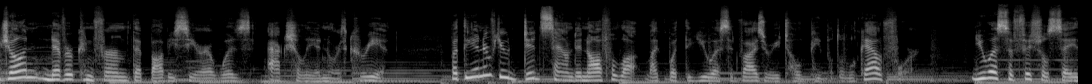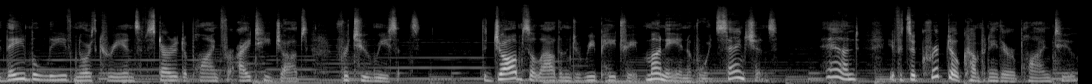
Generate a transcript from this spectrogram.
John never confirmed that Bobby Sierra was actually a North Korean. But the interview did sound an awful lot like what the U.S. advisory told people to look out for. U.S. officials say they believe North Koreans have started applying for IT jobs for two reasons. The jobs allow them to repatriate money and avoid sanctions. And if it's a crypto company they're applying to,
